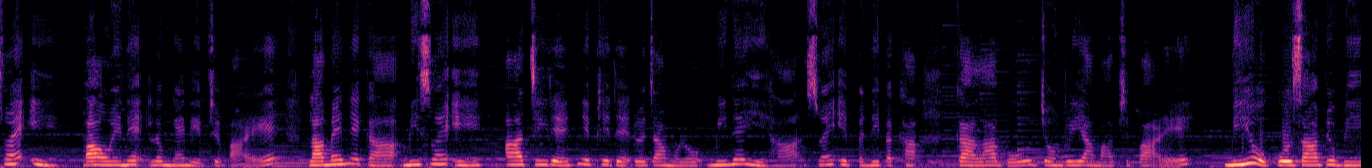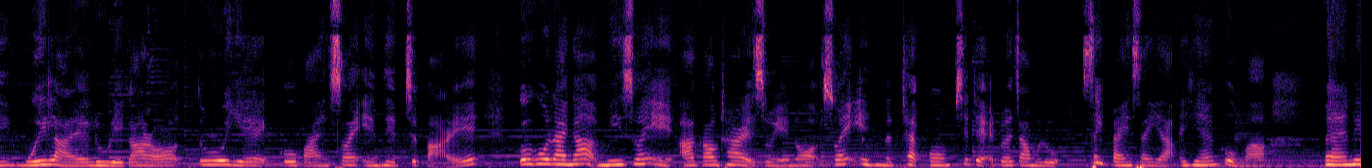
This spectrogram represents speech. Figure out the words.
စွမ်းအင်ပါဝင်တဲ့လုပ်ငန်းတွေဖြစ်ပါတယ်။လာမယ့်နှစ်ကမီးစွမ်းအင်အားကြီးတဲ့နှစ်ဖြစ်တဲ့အတွက်ကြောင့်မလို့မီးနဲ့ရေဟာစွမ်းအင်ပဏိပခကာလကိုကြုံတွေ့ရမှာဖြစ်ပါတယ်။ မီးကိုကိုစားပြုပြီးမွေးလာတဲ့လူတွေကတော့သူတို့ရဲ့ကိုယ်ပိုင်စွမ်းအင်နှစ်ဖြစ်ပါတယ်။ကိုကိုယ်တိုင်ကမီးစွမ်းအင်အားကောင်းထားရဆိုရင်တော့စွမ်းအင်နှစ်ထပ်ကွန်ဖြစ်တဲ့အတွက်ကြောင့်မလို့စိတ်ပိုင်းဆိုင်ရာအရန်ကိုမှဘန်းနေ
